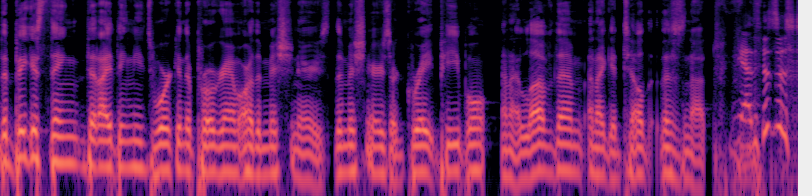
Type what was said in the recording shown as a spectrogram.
The biggest thing that I think needs work in the program are the missionaries. The missionaries are great people, and I love them. And I could tell that this is not Yeah, this is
